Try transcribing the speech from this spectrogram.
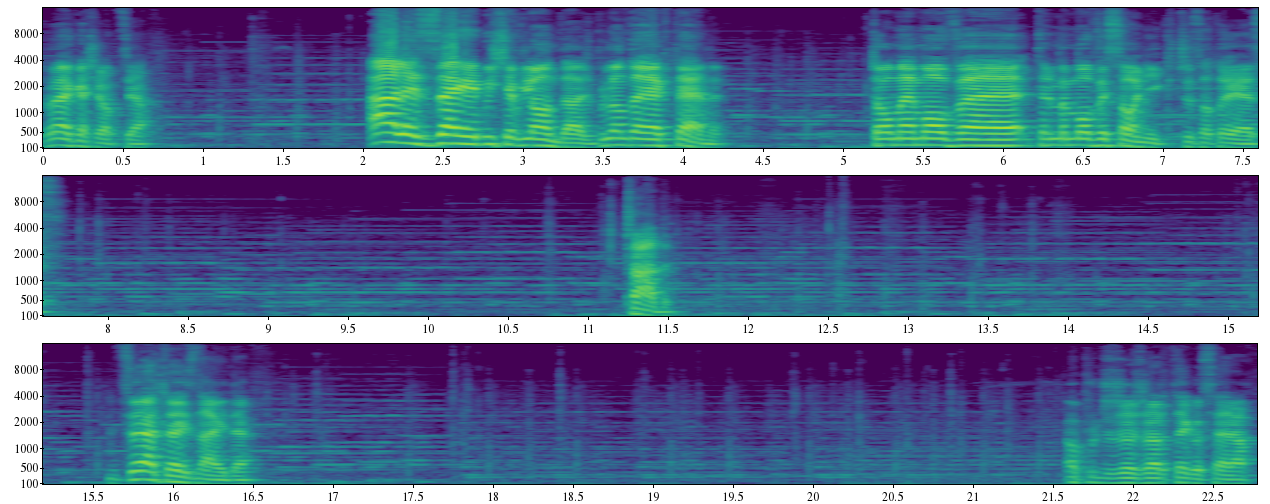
To jakaś opcja. Ale zajebiście wyglądać. Wygląda jak ten. To memowe... Ten memowy Sonic, czy co to jest? Chad. I Co ja tutaj znajdę? Oprócz że żartego sera.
